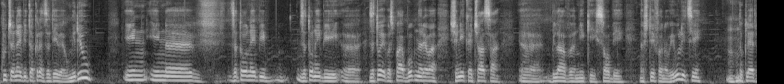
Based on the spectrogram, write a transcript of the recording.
Kuča naj bi takrat zadeve umiril, in, in uh, zato, naj bi, zato, naj bi, uh, zato je gospa Bobnareva še nekaj časa uh, bila v neki sobi na Štefanovi ulici, uh mhm. -huh. dokler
